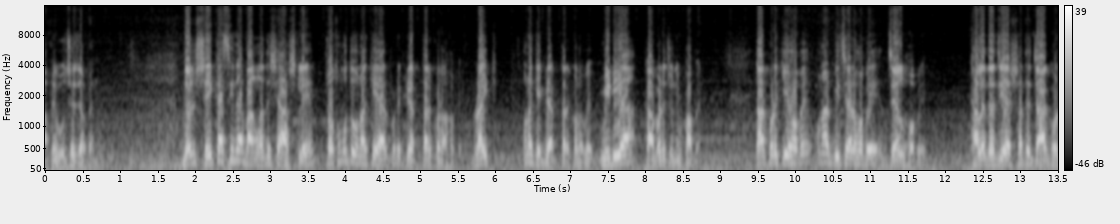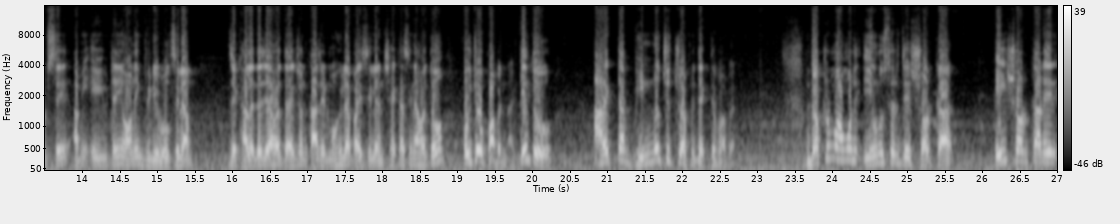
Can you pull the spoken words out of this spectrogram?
আপনি বুঝে যাবেন। ধরেন শেখ হাসিনা বাংলাদেশে আসলে প্রথমত ওনাকে এয়ারপোর্টে গ্রেপ্তার করা হবে রাইট ওনাকে গ্রেপ্তার করা হবে। মিডিয়া কাভারেজ উনি পাবেন। তারপরে কি হবে? ওনার বিচার হবে, জেল হবে। খালেদা জিয়ার সাথে যা ঘটছে, আমি এইটা নিয়ে অনেক ভিডিও বলছিলাম যে খালেদা জিয়া হয়তো একজন কাজের মহিলা পাইছিলেন, শেখ হাসিনা হয়তো ওইটাও পাবেন না। কিন্তু আরেকটা ভিন্ন চিত্র আপনি দেখতে পাবেন। ডক্টর মোহাম্মদ ইউনুসের যে সরকার, এই সরকারের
